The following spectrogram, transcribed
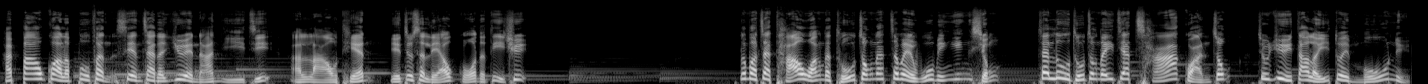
还包括了部分现在的越南以及啊老田，也就是辽国的地区。那么在逃亡的途中呢，这位无名英雄在路途中的一家茶馆中就遇到了一对母女。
